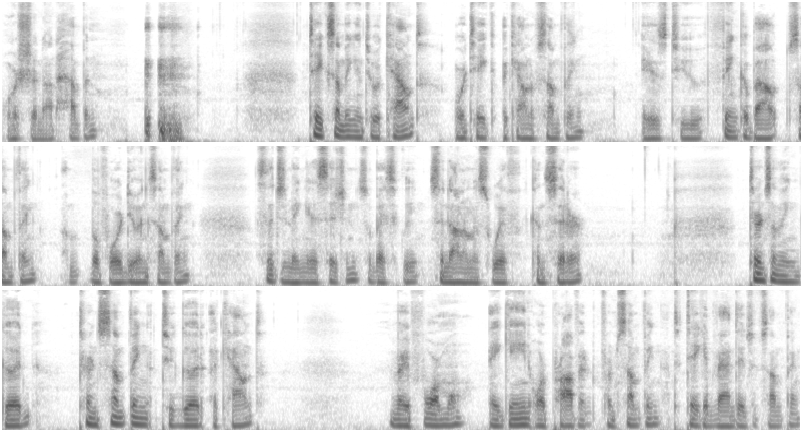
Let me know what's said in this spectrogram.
or should not happen. take something into account, or take account of something, is to think about something before doing something such as making a decision, so basically synonymous with consider. Turn something good, turn something to good account, very formal, a gain or profit from something, to take advantage of something.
